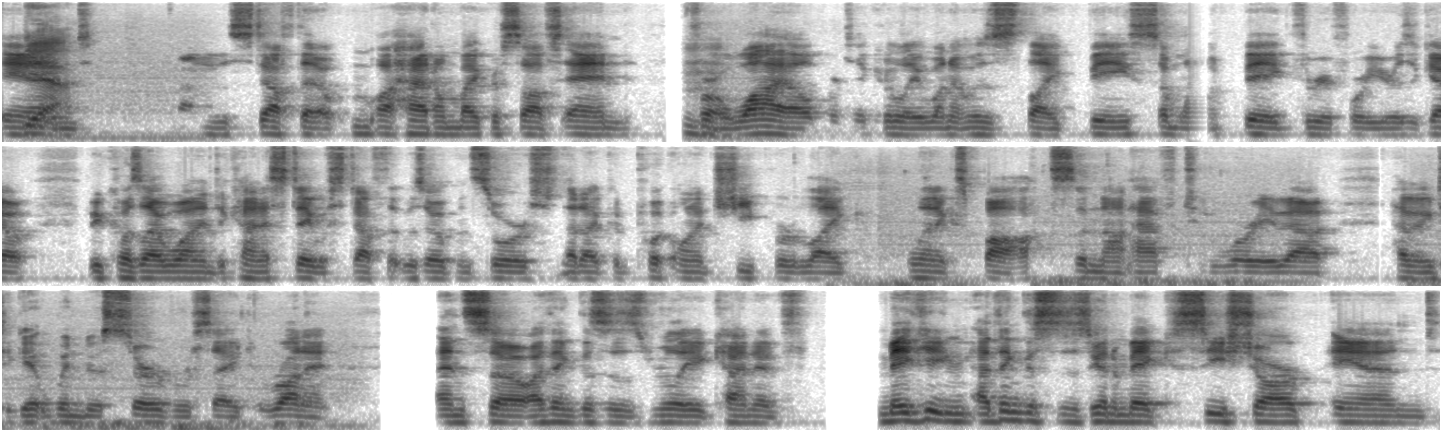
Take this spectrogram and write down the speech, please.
and Yeah. kind of the stuff that i had on microsoft's end for a Mhm. while particularly when it was like being somewhat big three or four years ago because I wanted to kind of stay with stuff that was open source that I could put on a cheaper like Linux box and not have to worry about having to get Windows Server say to run it. And so I think this is really kind of making I think this is going to make C sharp and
